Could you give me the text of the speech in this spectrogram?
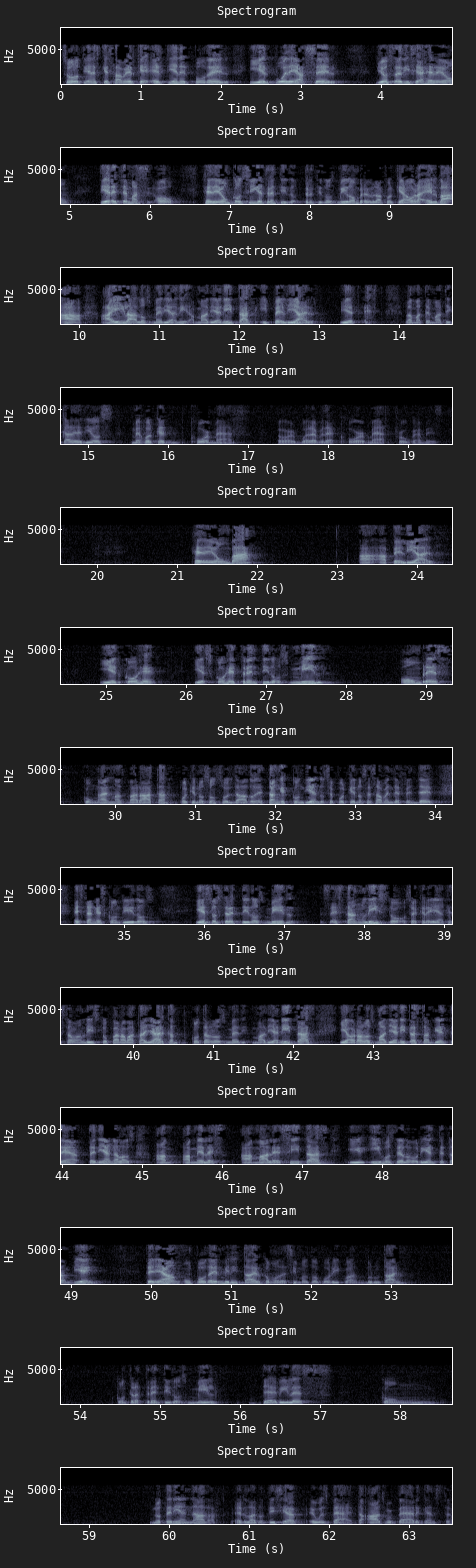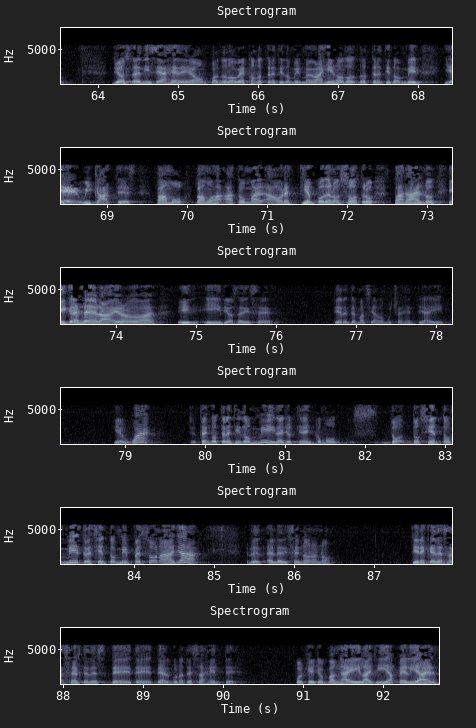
Solo tienes que saber que Él tiene el poder y Él puede hacer. Dios le dice a Gedeón, tienes demasiado, oh, Gedeón consigue 32 mil hombres, ¿verdad? Porque ahora él va a, ir a los madianitas y pelear. Y es, la matemática de Dios mejor que core math, or whatever that core math program is. Gedeón va a, pelear y él coge y escoge 32 mil hombres con armas baratas, porque no son soldados, están escondiéndose porque no se saben defender, están escondidos. Y esos 32 mil están listos, o se creían que estaban listos para batallar contra los madianitas, y ahora los madianitas también tenían a los amalecitas y hijos del oriente también. Tenían un poder militar, como decimos los boricuas, brutal, contra 32 mil débiles con no tenían nada. La noticia, it was bad. The odds were bad against them. Dios le dice a Gedeón cuando lo ve con los 32 mil, me imagino los, los 32 mil, yeah, we got this, vamos, vamos a, tomar, ahora es tiempo de nosotros pararnos y guerrera. Y, Dios le dice, tienen demasiado mucha gente ahí. Y él, what? Yo tengo 32 mil, ellos tienen como 200 mil, 300 mil personas allá. Él le dice, no, no, no, tienes que deshacerte de, de, de, algunas de esa gente, porque ellos van a ir allí a pelear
